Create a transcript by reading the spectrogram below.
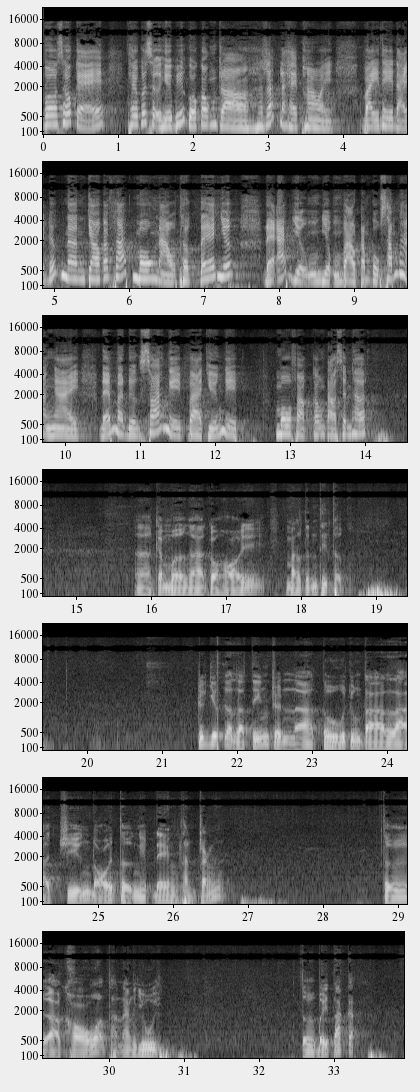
vô số kể theo cái sự hiểu biết của con trò rất là hẹp hòi. Vậy thì đại đức nên cho cái pháp môn nào thực tế nhất để áp dụng dụng vào trong cuộc sống hàng ngày để mà được xóa nghiệp và chuyển nghiệp? Mô phật con trò xin hết. À, cảm ơn à, câu hỏi mang tính thiết thực. Trước nhất à, là tiến trình à, tu của chúng ta là chuyển đổi từ nghiệp đen thành trắng từ à, khổ thành ăn vui từ bế tắc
